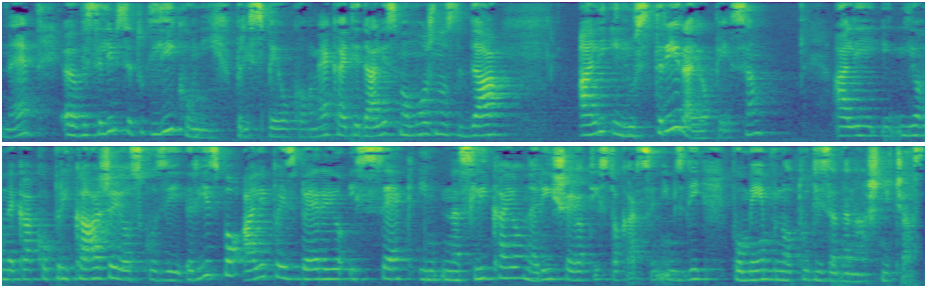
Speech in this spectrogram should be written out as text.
Ne? Eh, veselim se tudi likovnih prispevkov, ne? kajti dali smo možnost, da ali ilustrirajo pesem, ali jo nekako prikažejo skozi risbo, ali pa izberejo izsek in naslikajo, narišajo tisto, kar se jim zdi pomembno tudi za današnji čas.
